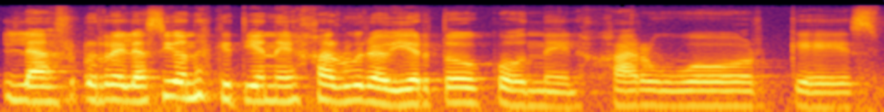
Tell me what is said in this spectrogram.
las relaciones que tiene el hardware abierto con el hardware que es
